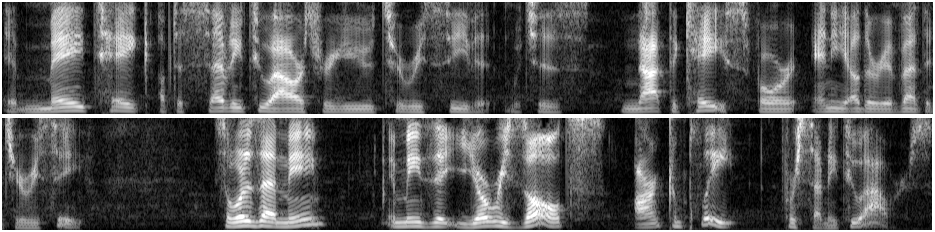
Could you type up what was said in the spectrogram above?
it may take up to 72 hours for you to receive it, which is not the case for any other event that you receive. So, what does that mean? It means that your results aren't complete for 72 hours.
